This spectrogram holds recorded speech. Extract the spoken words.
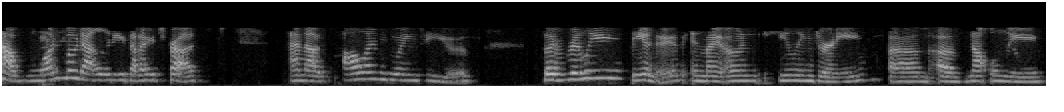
have one modality that I trust and that's all I'm going to use. So I've really expanded in my own healing journey um, of not only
